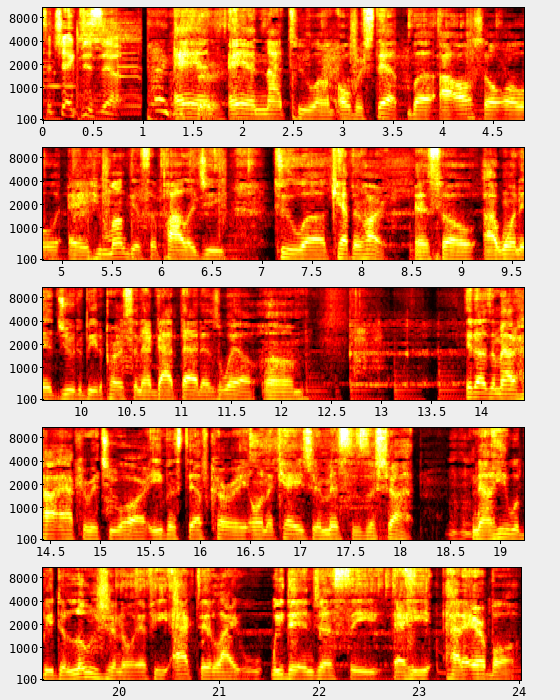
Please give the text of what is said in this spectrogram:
So check this out. and and not to um, overstep, but I also owe a humongous apology to uh, Kevin Hart, and so I wanted you to be the person that got that as well. Um, it doesn't matter how accurate you are. Even Steph Curry on occasion misses a shot. Now he would be delusional if he acted like we didn't just see that he had an air ball,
